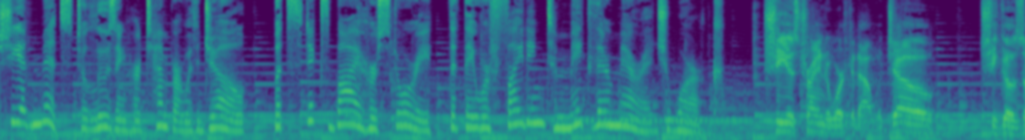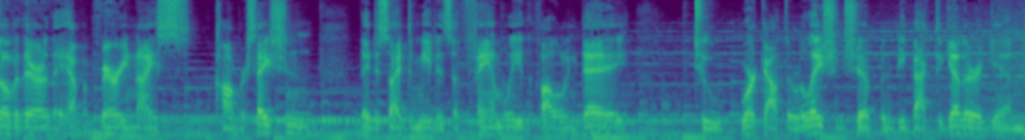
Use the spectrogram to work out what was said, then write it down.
She admits to losing her temper with Joe, but sticks by her story that they were fighting to make their marriage work. She is trying to work it out with Joe. She goes over there, they have a very nice conversation. They decide to meet as a family the following day to work out the relationship and be back together again.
